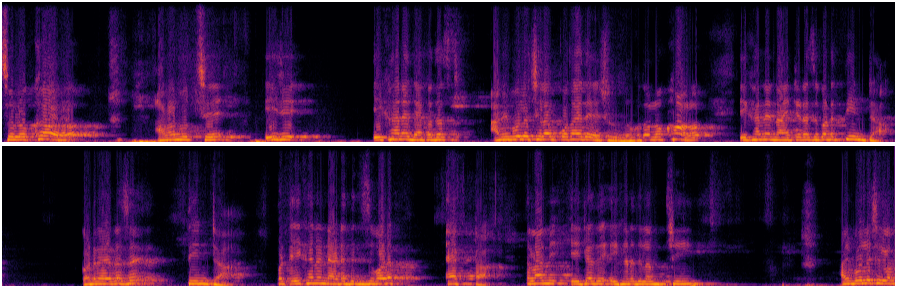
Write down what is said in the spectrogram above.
সো লক্ষ্য করো, আমার হচ্ছে এই যে এখানে দেখো জাস্ট আমি বলেছিলাম কোথায় থেকে শুরু করব। তো লক্ষ্য করো, এখানে নাইট্রেট আছে কটা তিনটা। কটা নাইট্রেট আছে? তিনটা। বাট এখানে নাইট্রেট দিচ্ছি কটা একটা। তাহলে আমি এটা এখানে দিলাম থ্রি আমি বলেছিলাম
